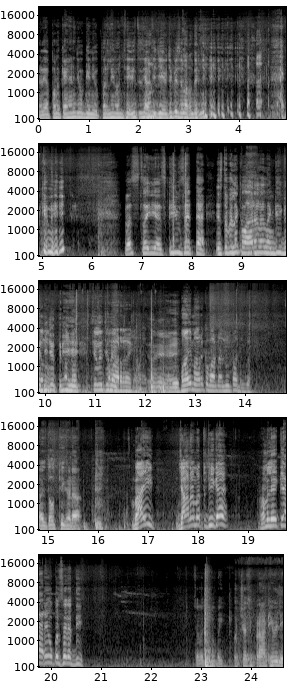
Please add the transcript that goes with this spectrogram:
ਨਾਲੇ ਆਪਾਂ ਨੂੰ ਕਹਿਣ ਜੋਗੇ ਨਹੀਂ ਉੱਪਰਲੇ ਬੰਦੇ ਵੀ ਤੁਸੀਂ ਆਪਣੀ ਜੇਬ 'ਚ ਕੁਝ ਲਾਉਂਦੇ ਨਹੀਂ। ਕਿ ਨਹੀਂ? ਬਸ ਸਹੀ ਹੈ ਸਕੀਮ ਸੈੱਟ ਹੈ ਇਸ ਤੋਂ ਪਹਿਲਾਂ ਕੁਆੜ ਵਾਲਾ ਲੰਘੀ ਗੱਡੀ 'ਚ ਉਤਰੀਏ ਚਲੋ ਚਲੋ ਕਬਾੜ ਰਹਿ ਗਿਆ ਓਏ ਓਏ ਬਾਜ ਮਾਰ ਕਬਾੜ ਨਾਲ ਨੂੰ ਭਾਜੂਗਾ आज तो उत्थी खड़ा भाई जाना मत ठीक है हम लेके आ रहे हैं ऊपर से रद्दी ਚਲੋ ਚਲੋ ਭਾਈ ਉੱਚ ਅਸੀਂ ਪਰਾਂਠੇ ਵੀ ਲੈ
